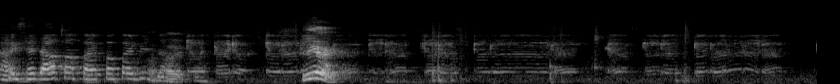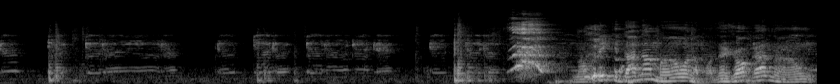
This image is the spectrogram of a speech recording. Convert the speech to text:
Aí você dá pra papai, papai me dá. Here. Não tem que dar na mão, Ana Paula. Não é jogar, não.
